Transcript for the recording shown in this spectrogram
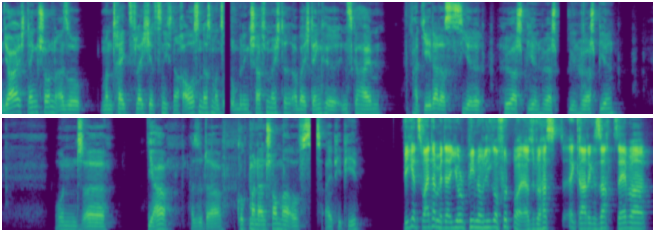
Ja, ich denke schon. Also man trägt es vielleicht jetzt nicht nach außen, dass man es unbedingt schaffen möchte, aber ich denke, insgeheim hat jeder das Ziel, höher spielen, höher spielen, höher spielen. Und äh, ja, also da guckt man dann schon mal aufs IPP. Wie geht's weiter mit der European League of Football? Also du hast äh, gerade gesagt, selber,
